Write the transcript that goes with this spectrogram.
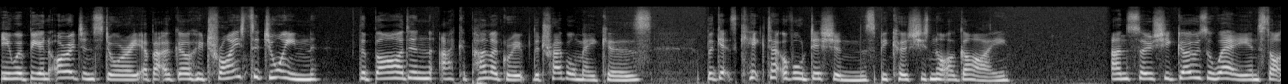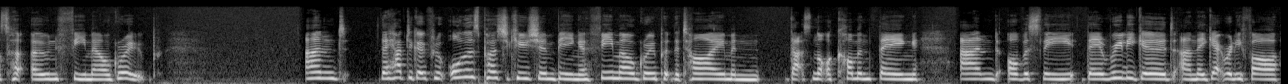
it would be an origin story about a girl who tries to join the Barden a cappella group, the Treble Makers, but gets kicked out of auditions because she's not a guy. And so she goes away and starts her own female group. And they have to go through all this persecution being a female group at the time, and that's not a common thing and obviously they're really good and they get really far.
